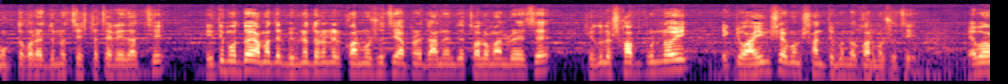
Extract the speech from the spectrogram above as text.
মুক্ত করার জন্য চেষ্টা চালিয়ে যাচ্ছি। ইতিমধ্যে আমাদের বিভিন্ন ধরনের কর্মসূচি আপনারা জানেন যে চলমান রয়েছে। সেগুলো সম্পূর্ণই একটি অহিংস এবং শান্তিপূর্ণ কর্মসূচি। এবং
